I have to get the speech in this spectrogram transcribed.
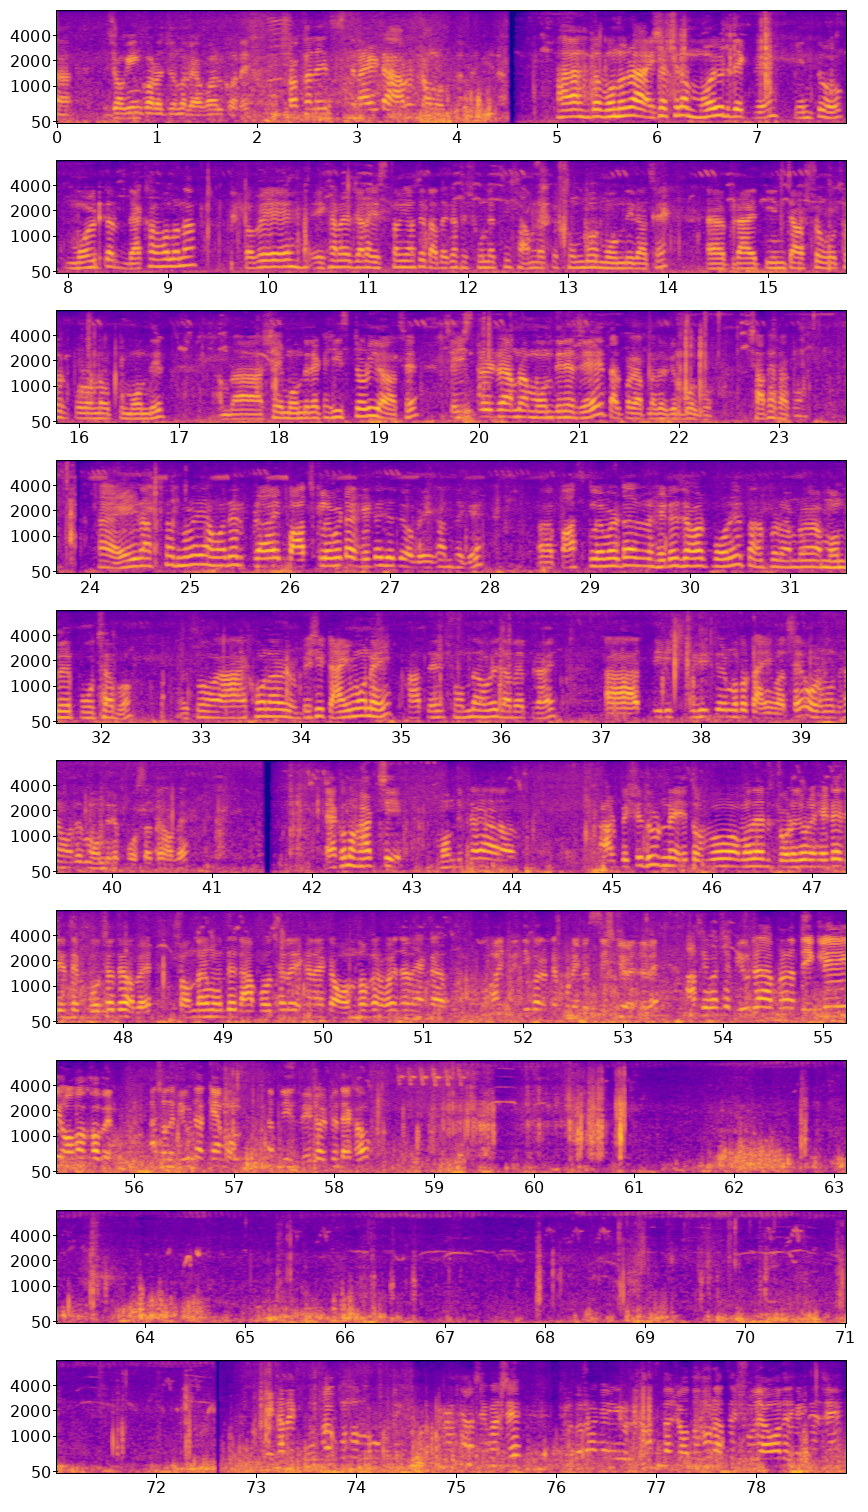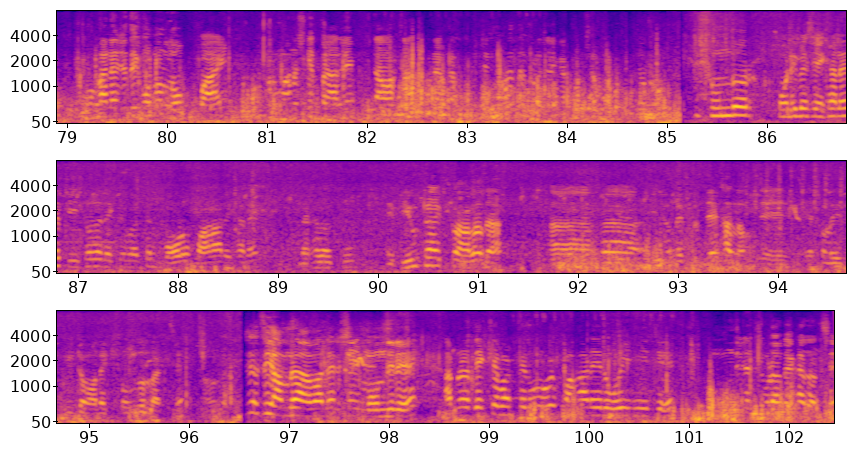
জগিং করার জন্য ব্যবহার করে। সকালে সিনারিটা আরও চমৎকার। হ্যাঁ তো বন্ধুরা, এসেছিলাম ময়ূর দেখতে, কিন্তু ময়ূরটা দেখা হলো না। তবে এখানে যারা স্থানীয় আছে, তাদের কাছে শুনেছি সামনে একটা সুন্দর মন্দির আছে প্রায় তিন চারশো বছর পুরনো একটি মন্দির। আমরা সেই মন্দিরে একটা হিস্টোরিও আছে। সেই হিস্টোরিটা আমরা মন্দিরে যেয়ে তারপরে আপনাদেরকে বলব। সাথে থাকুন। হ্যাঁ এই রাস্তা ধরে আমাদের প্রায় পাঁচ কিলোমিটার হেঁটে যেতে হবে এখান থেকে। পাঁচ কিলোমিটার হেঁটে যাওয়ার পরে তারপরে আমরা মন্দিরে পৌঁছাবো। তো এখন আর বেশি টাইমও নেই। হাতে সন্ধ্যা হয়ে যাবে প্রায়। তিরিশ মিনিটের মতো টাইম আছে। ওর মধ্যে আমাদের মন্দিরে পৌঁছাতে হবে। এখনও হাঁটছি। মন্দিরটা আর বেশি দূর নেই, তবুও আমাদের জোরে জোরে হেঁটে যেতে পৌঁছাতে হবে। সন্ধ্যার মধ্যে না পৌঁছালে এখানে একটা অন্ধকার হয়ে যাবে, একটা ভয় ভীতিকর একটা পরিবেশ সৃষ্টি হয়ে যাবে। আশেপাশে ভিউটা আপনারা দেখলেই অবাক হবেন। আসলে ভিউটা কেমন? প্লিজ ভিউটা একটু দেখাও। এখানে কোথাও কোনো লোক দেখতে যে আশেপাশে, সুতরাং এই রাস্তা যতদূর আছে সোজা আমাদের হেঁটে হেঁটেছে ওখানে যদি কোনো লোক পাই মানুষকে পেলে তার- তারপরে আমরা খুঁজতে পারব তারপরে জায়গা পৌঁছাবো তো কি সুন্দর পরিবেশ এখানে। পিছনে দেখতে পাচ্ছেন বড় পাহাড় এখানে দেখা যাচ্ছে। এই ভিউটা একটু আলাদা। আমরা এই জন্য একটু দেখালাম যে আসলে এই ভিউটা অনেক সুন্দর লাগছে। আমরা আমাদের সেই মন্দিরে। দেখতে পাচ্ছেন ওই পাহাড়ের ওই নিচে মন্দিরের চূড়া দেখা যাচ্ছে।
